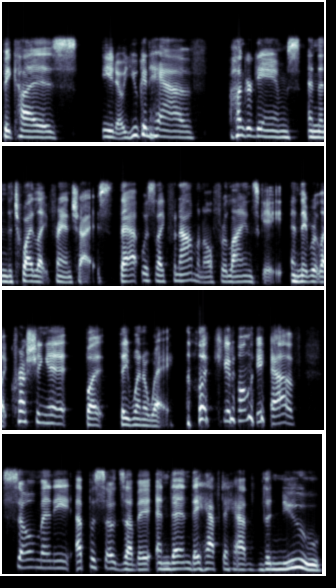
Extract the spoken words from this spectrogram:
because you know you can have Hunger Games and then the Twilight franchise. That was like phenomenal for Lionsgate. And they were like crushing it, but they went away. like you can only have so many episodes of it. And then they have to have the new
